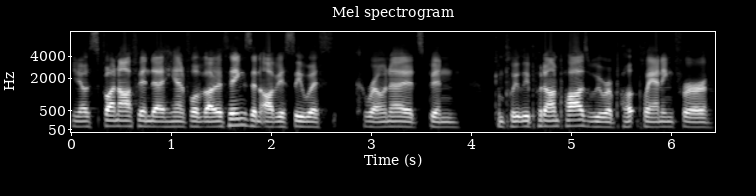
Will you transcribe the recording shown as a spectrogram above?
you know, spun off into a handful of other things. And obviously with Corona, it's been completely put on pause. We were p- planning for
